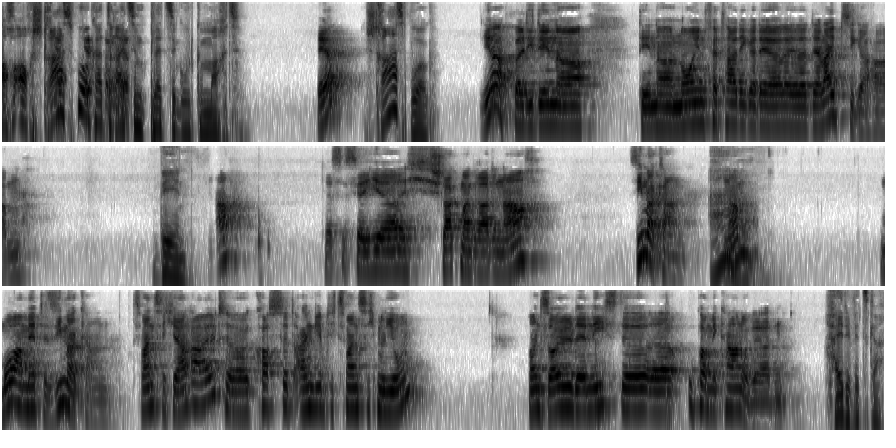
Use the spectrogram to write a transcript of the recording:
Auch, auch Straßburg Ja, hat gestern 13 Plätze gut gemacht. Wer? Straßburg. Ja, weil die den, äh, den äh, neuen Verteidiger der, der, der Leipziger haben. Wen? Ja, das ist ja hier, ich schlag mal gerade nach. Simakan. Ah. Ne? Mohamed Simakan, 20 Jahre alt, äh, kostet angeblich 20 Millionen und soll der nächste äh, Upamecano werden. Heidewitzka.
